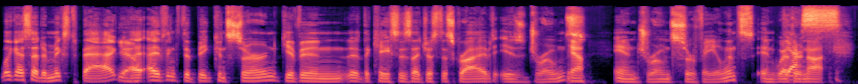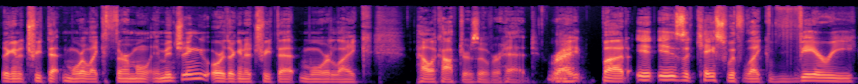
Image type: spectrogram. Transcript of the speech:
like I said, a mixed bag. Yeah. I, I think the big concern, given the, the cases I just described, is drones. Yeah. And drone surveillance, and whether or not they're going to treat that more like thermal imaging or they're going to treat that more like helicopters overhead right? Right. but it is a case with like very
